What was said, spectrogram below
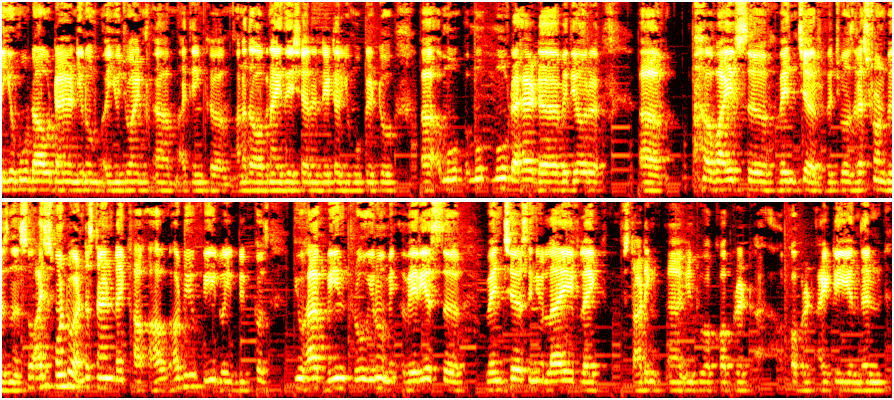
you moved out and you know you joined um, i think uh, another organization and later you moved into uh, move, moved ahead uh, with your wife's uh, venture, which was restaurant business. So I just want to understand, like, how, how, how do you feel because you have been through, you know, various uh, ventures in your life, like starting uh, into a corporate uh, corporate IT and then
